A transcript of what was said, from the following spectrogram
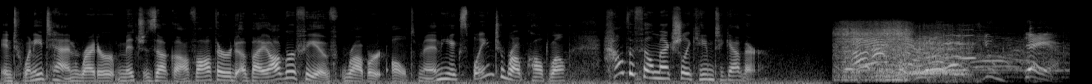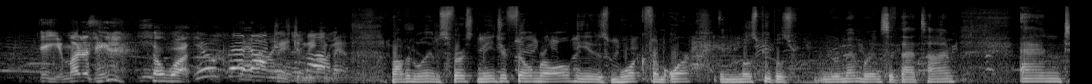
In 2010, writer Mitch Zuckoff authored a biography of Robert Altman. He explained to Rob Caldwell how the film actually came together. You dare! Hey, your mother's here? So what? You bet on Pleased to meet you, man. Robin Williams' first major film role. He is Mork from Ork in most people's remembrance at that time. And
